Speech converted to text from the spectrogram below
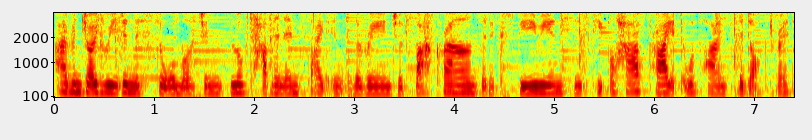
I've enjoyed reading this so much and loved having an insight into the range of backgrounds and experiences people have prior to applying for the doctorate.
